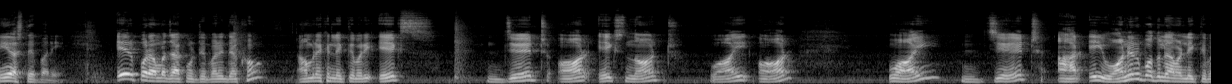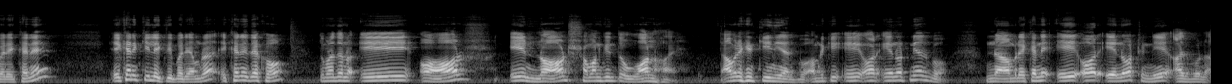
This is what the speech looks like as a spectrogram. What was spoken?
নিয়ে আসতে পারি। এরপর আমরা যা করতে পারি, দেখো, আমরা এখানে লিখতে পারি X Z or X not Y or Y Z আর এই ওয়ানের বদলে আমরা লিখতে পারি এখানে। এখানে কি লিখতে পারি আমরা? এখানে দেখো, তোমরা জানো এ অর এ নট সমান কিন্তু ওয়ান হয়। আমরা এখানে কী নিয়ে আসব? আমরা কি এ অর এ নট নিয়ে আসব? না, আমরা এখানে এ অর এ নট নিয়ে আসব না।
